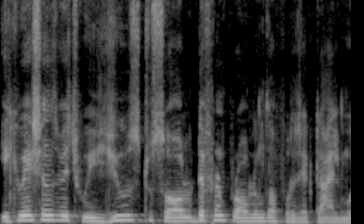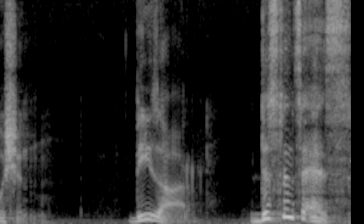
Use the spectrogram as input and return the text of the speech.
equations which we use to solve different problems of projectile motion. These are distance s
